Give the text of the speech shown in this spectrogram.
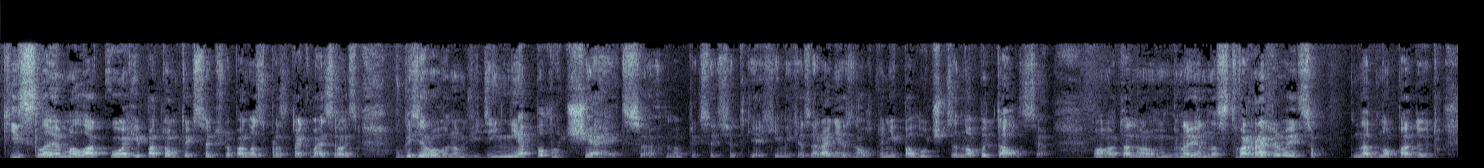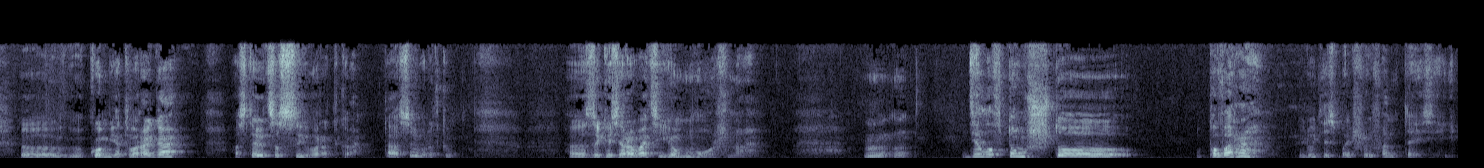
кислое молоко и потом, так сказать, чтобы оно простоквасилось в газированном виде. Не получается. Ну, так сказать, все-таки я химик, я заранее знал, что не получится, но пытался. Вот, оно мгновенно створаживается, на дно падают комья творога, остается сыворотка. Да, сыворотка, э, загазировать ее можно. Дело в том, что повара – люди с большой фантазией.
